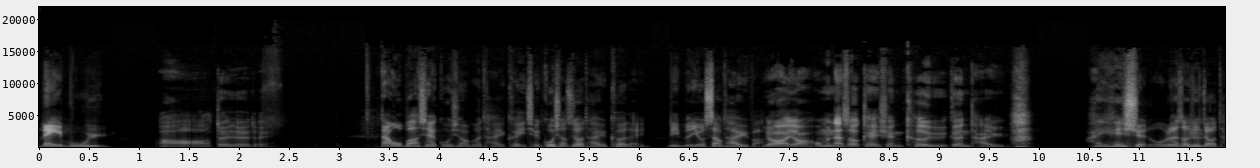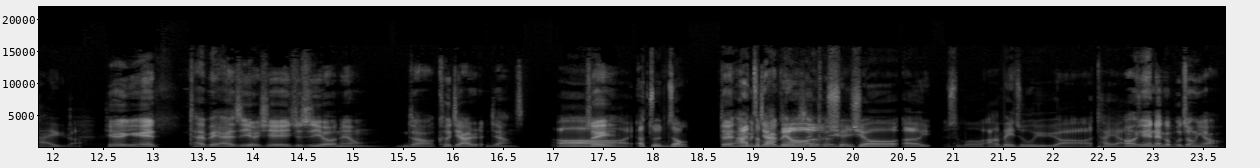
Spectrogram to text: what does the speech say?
类母语。哦，对对对，但我不知道现在国小有没有台语课，以前国小是有台语课的欸、你们有上台语吧？有啊有啊，我们那时候可以选客语跟台语，还可以选哦，我们那时候就嗯只有台语了。因为因为台北还是有些就是有那种你知道客家人这样子，哦，所以要尊重。对他们家怎么没有选修呃什么阿美族语啊、泰雅哦，因为那个不重要，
